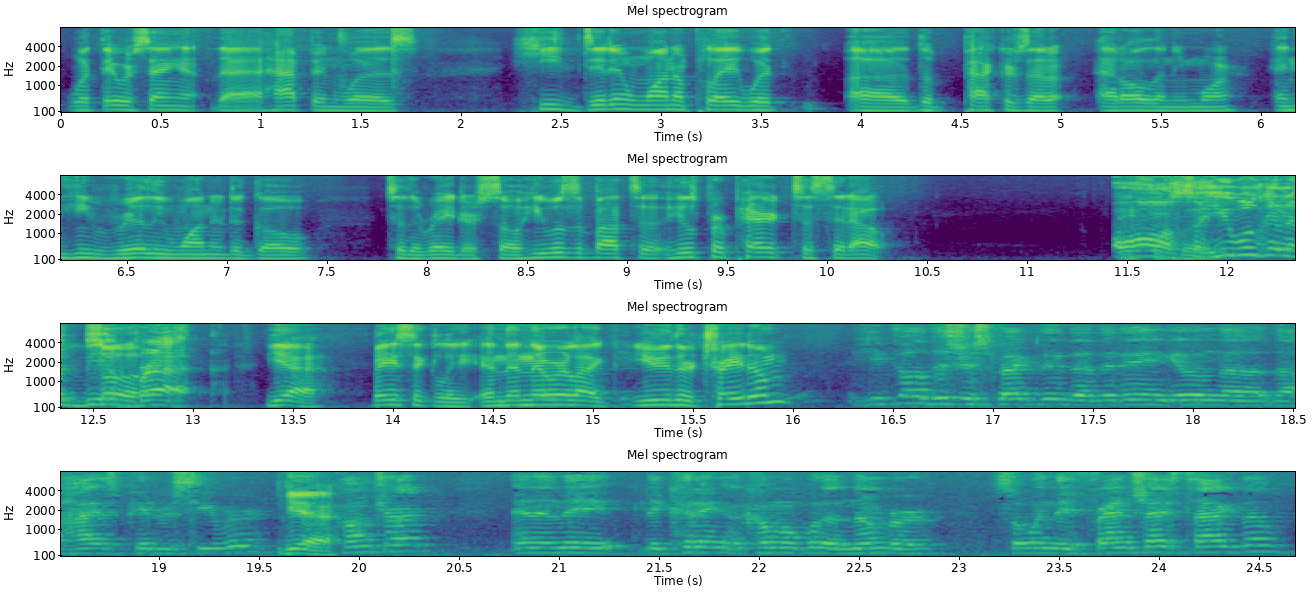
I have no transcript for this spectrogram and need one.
what they were saying that happened was he didn't want to play with uh, the Packers at at all anymore, and he really wanted to go to the Raiders. So he was about to. He was prepared to sit out. Oh, so he was gonna be So- a brat. Yeah, basically. And then they were like, you either trade him. He felt disrespected that they didn't give him the, the highest paid receiver Yeah. contract, and then they, they couldn't come up with a number. So when they franchise tagged him,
